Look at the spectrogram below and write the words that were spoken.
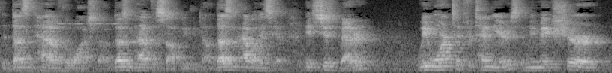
that doesn't have the watchdog, doesn't have the soft detail, doesn't have ICF. It's just better. We warrant it for 10 years, and we make sure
